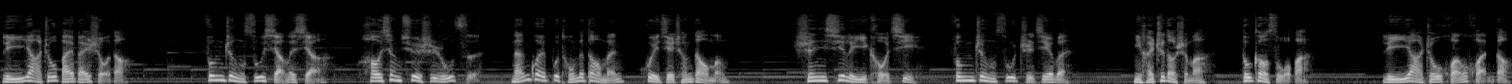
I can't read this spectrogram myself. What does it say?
李亚洲摆摆手道：“风正苏想了想，好像确实如此。难怪不同的道门会结成道盟。”深吸了一口气，风正苏直接问：“你还知道什么？都告诉我吧。”李亚洲缓缓道：“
